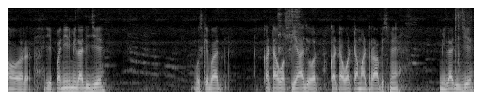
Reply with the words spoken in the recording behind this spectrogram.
और ये पनीर मिला दीजिए। उसके बाद कटा हुआ प्याज और कटा हुआ टमाटर आप इसमें मिला दीजिए।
